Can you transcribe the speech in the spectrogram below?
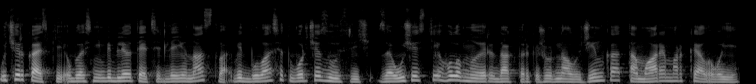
У Черкаській обласній бібліотеці для юнацтва відбулася творча зустріч за участі головної редакторки журналу Жінка Тамари Маркелової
